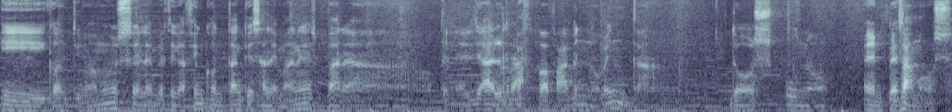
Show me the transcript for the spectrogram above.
Y continuamos en la investigación con tanques alemanes para obtener ya el Rafpafag 90 2, 1, empezamos.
